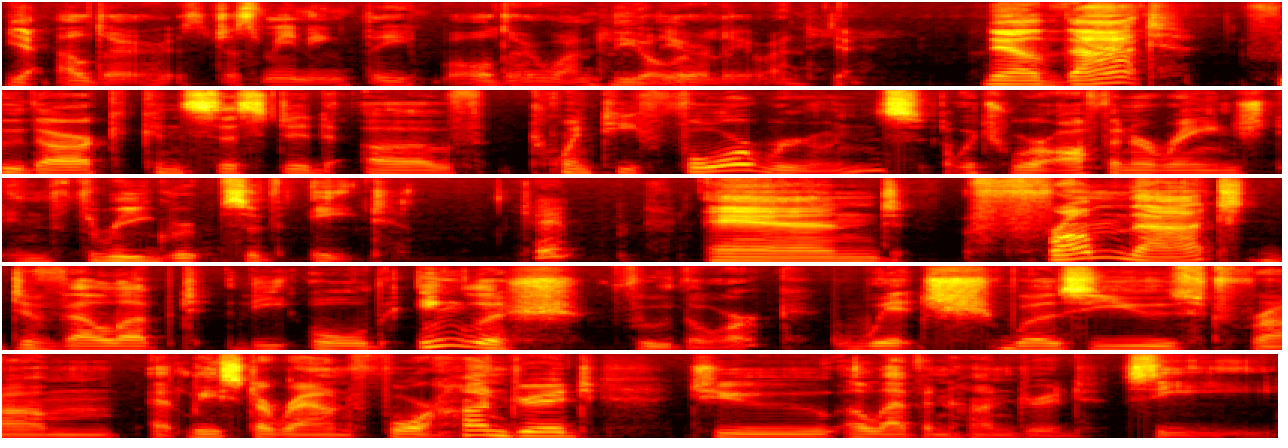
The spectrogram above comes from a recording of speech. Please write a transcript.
yeah. Elder is just meaning the older one, the, older- earlier one. yeah. Now that Futhark consisted of 24 runes, which were often arranged in three groups of eight. Okay. And from that developed the Old English Futhork, which was used from at least around 400 to 1100 CE.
